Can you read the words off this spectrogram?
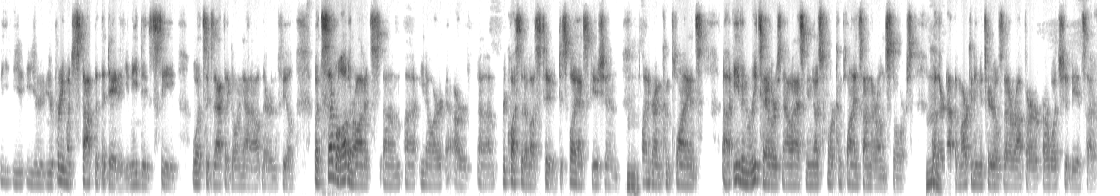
you, you're, you're pretty much stopped at the data you need to see what's exactly going on out there in the field but several other audits um, uh, you know are are um, requested of us too display execution mm-hmm. planogram compliance uh, even retailers now asking us for compliance on their own stores mm-hmm. whether or not the marketing materials that are up are, are what should be et cetera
